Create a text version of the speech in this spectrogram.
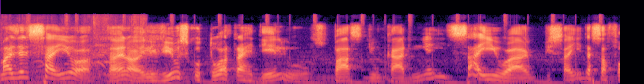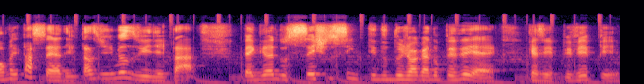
Mas ele saiu, ó. Tá vendo? Ele viu, escutou atrás dele os passos de um carinha e saiu. Ah, isso aí, dessa forma, ele tá certo. Ele tá assistindo meus vídeos. Ele tá pegando o sexto sentido do jogador PVE. Quer dizer, PVP.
